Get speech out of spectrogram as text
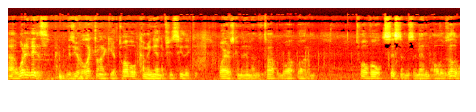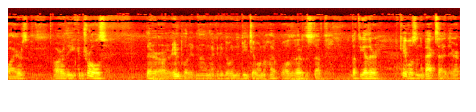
Uh, what it is, is you have electronic, you have 12 volt coming in. If you see the wires coming in on the top and bottom, 12 volt systems, and then all those other wires are the controls that are, inputted. Now, I'm not going to go into detail on all the other stuff, but the other cables in the backside there,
